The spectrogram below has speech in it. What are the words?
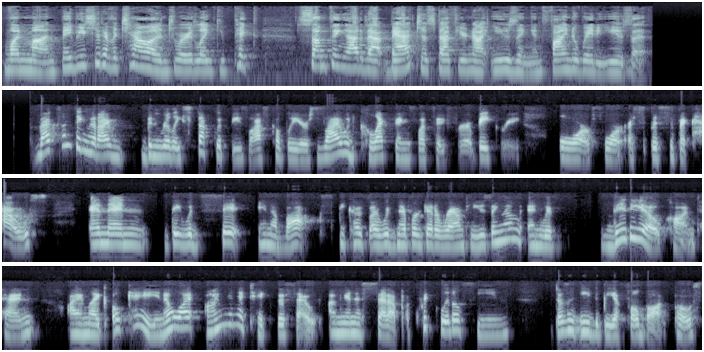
one month. Maybe you should have a challenge where like you pick something out of that batch of stuff you're not using and find a way to use it that's something that I've been really stuck with these last couple of years is I would collect things, let's say for a bakery or for a specific house, and then they would sit in a box because I would never get around to using them. And with video content, I'm like, okay, you know what? I'm going to take this out. I'm going to set up a quick little scene. It doesn't need to be a full blog post.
